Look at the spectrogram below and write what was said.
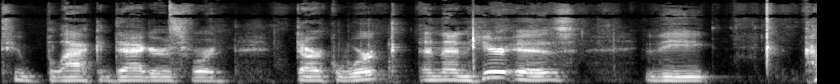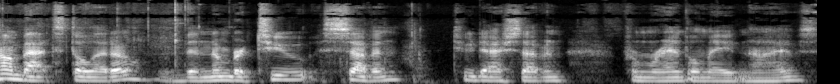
Two black daggers for dark work. And then here is the combat stiletto, the number 2-7, 2-7 from Randall Made Knives.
